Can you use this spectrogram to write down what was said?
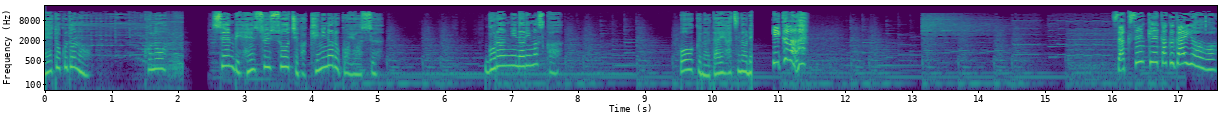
提督殿。この船尾変水装置が気になるご様子。ご覧になりますか？多くのダイハツの行くわ！作戦計画概要を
